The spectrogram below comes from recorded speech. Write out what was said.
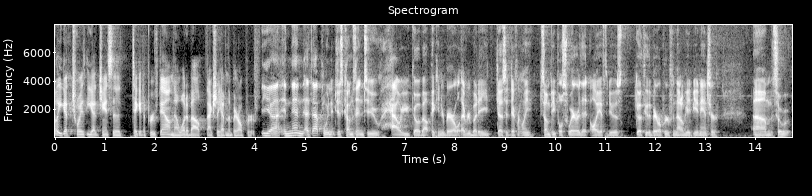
oh, you got choice, you got a chance to take it to proof down. Now, what about actually having the barrel proof? Yeah, and then at that point, it just comes into how you go about picking your barrel. Everybody does it differently. Some people swear that all you have to do is go through the barrel proof, and that'll give you an answer. Um, so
